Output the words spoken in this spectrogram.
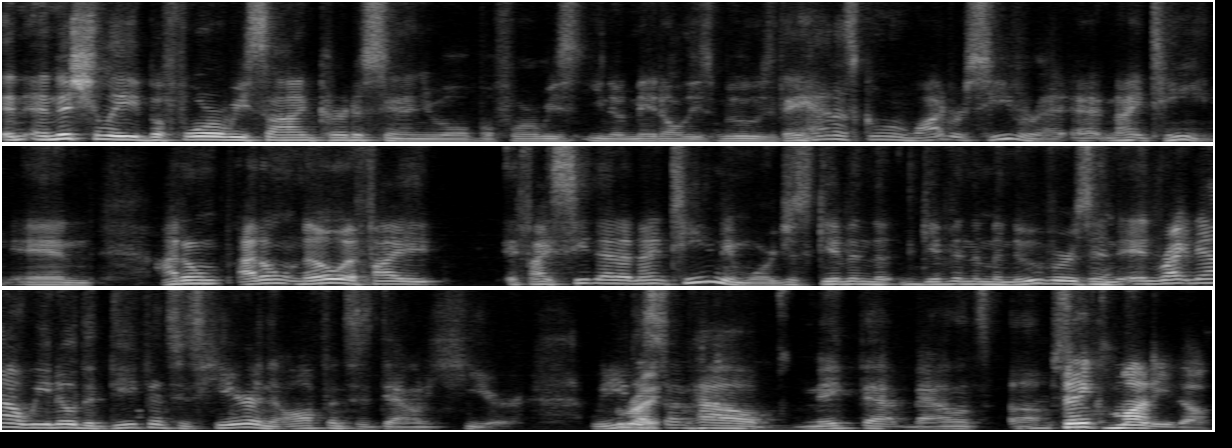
and initially before we signed Curtis Samuel, before we you know made all these moves, they had us going wide receiver at, at 19. And I don't I don't know if I if I see that at 19 anymore, just given the given the maneuvers and and right now we know the defense is here and the offense is down here. We need right. to somehow make that balance up. Think money though.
